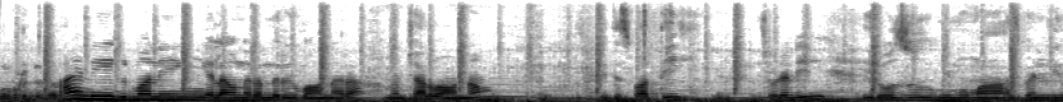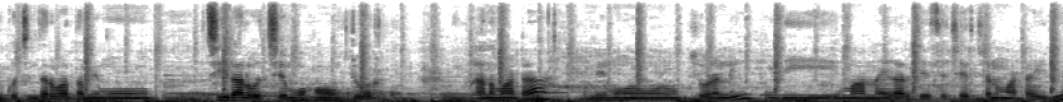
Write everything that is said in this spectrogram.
హాయ్ అండి గుడ్ మార్నింగ్. ఎలా ఉన్నారు అందరూ? బాగున్నారా? మేము చాలా బాగున్నాం. ఇది స్వాతి చూడండి ఈరోజు మేము మా హస్బెండ్ లీవ్కి వచ్చిన తర్వాత మేము చీరాలు వచ్చాము హోమ్ టూర్ అన్నమాట. మేము చూడండి ఇది మా అన్నయ్య గారు చేసే చర్చ్ అనమాట ఇది.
